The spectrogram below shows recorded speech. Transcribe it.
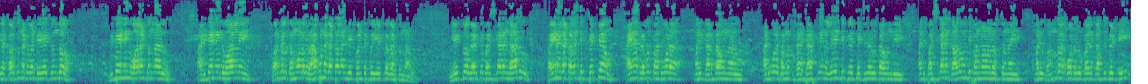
ఇలా కడుతున్నటువంటి ఏదైతే ఉందో రిటైనింగ్ వాల్ అంటున్నారు. ఆ రిటైనింగ్ వాళ్ళని వరదలు ఖమ్మంలోకి రాకుండా కట్టాలని చెప్పి అంటే పోయి ఏట్లో కడుతున్నారు. ఏట్లో కడితే పరిష్కారం కాదు పైన కట్టాలని చెప్పి చెప్పాం అయినా ప్రభుత్వం అది కూడా మరి కడతా ఉన్నారు. అది కూడా సమ- శాస్త్రీయంగా లేదని చెప్పి చర్చ జరుగుతూ ఉంది. అది పరిష్కారం కాదు అని చెప్పి అనుమానాలు వస్తున్నాయి. మరి వందల కోట్ల రూపాయలు ఖర్చు పెట్టి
